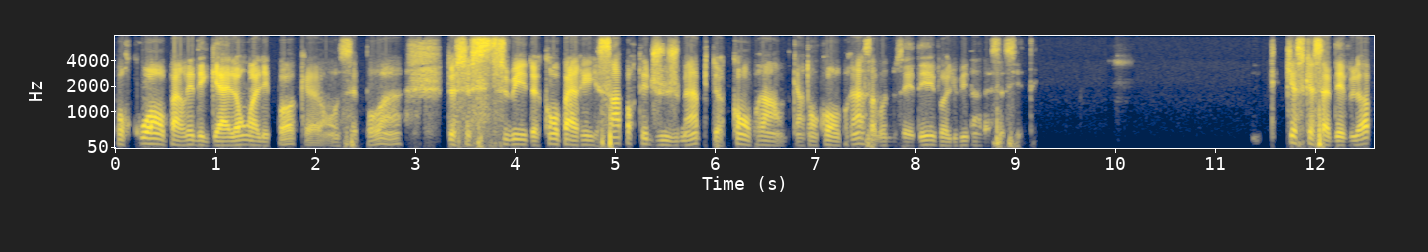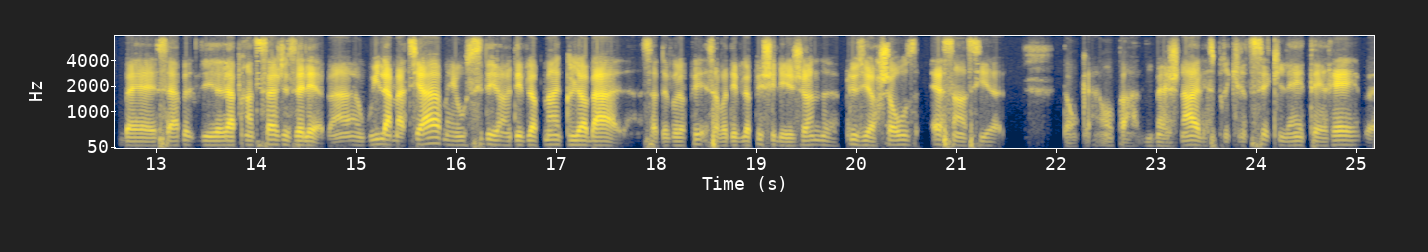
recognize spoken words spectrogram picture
pourquoi on parlait des galons à l'époque, euh, on ne sait pas. Hein. De se situer, de comparer sans porter de jugement, puis de comprendre. Quand on comprend, ça va nous aider à évoluer dans la société. Qu'est-ce que ça développe? Ben, c'est l'apprentissage des élèves. Hein. Oui, la matière, mais aussi un développement global. Ça va développer chez les jeunes plusieurs choses essentielles. Donc, hein, on parle l'imaginaire, l'esprit critique, l'intérêt, ben,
